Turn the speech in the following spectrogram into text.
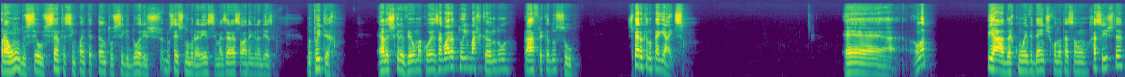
para um dos seus 150 e tantos seguidores, não sei se o número era esse, mas era essa ordem de grandeza, no Twitter, ela escreveu uma coisa: agora estou embarcando para a África do Sul. Espero que não pegue AIDS. É uma piada com evidente conotação racista,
